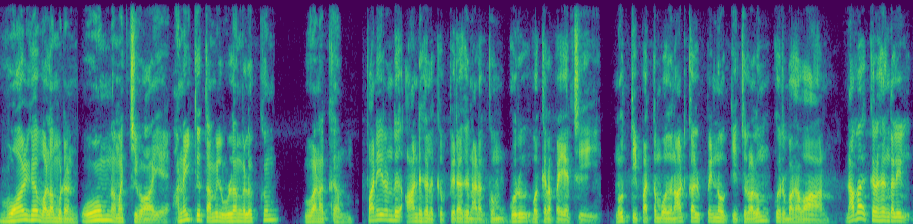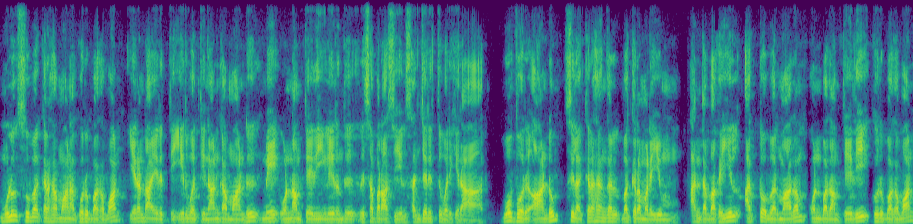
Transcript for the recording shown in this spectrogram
வாழ்க வளமுடன். ஓம் நமச்சிவாய. அனைத்து தமிழ் உள்ளங்களுக்கும் வணக்கம். பனிரெண்டு ஆண்டுகளுக்கு பிறகு நடக்கும் குரு வக்கர பயிற்சி. நூத்தி பத்தொன்பது நாட்கள் பின்னோக்கி சுழலும் குரு பகவான். நவ கிரகங்களில் முழு சுப கிரகமான குரு பகவான் இரண்டாயிரத்தி இருபத்தி நான்காம் ஆண்டு மே ஒன்னாம் தேதியிலிருந்து ரிஷபராசியில் சஞ்சரித்து வருகிறார். ஒவ்வொரு ஆண்டும் சில கிரகங்கள் வக்கரமடையும் அந்த வகையில் அக்டோபர் மாதம் ஒன்பதாம் தேதி குரு பகவான்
